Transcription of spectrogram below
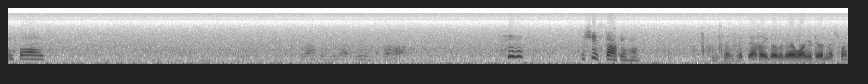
Freaking flies. She's stalking him. I'm trying to hit that leg over there while you're doing this one.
